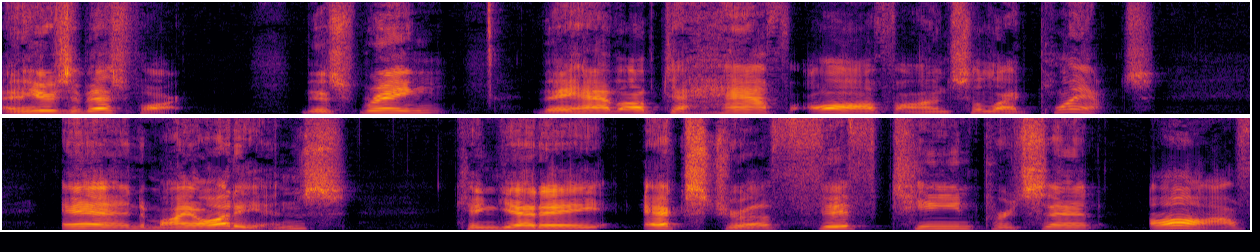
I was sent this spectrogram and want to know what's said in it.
And here's the best part this spring, they have up to half off on select plants. And my audience can get a extra 15% off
